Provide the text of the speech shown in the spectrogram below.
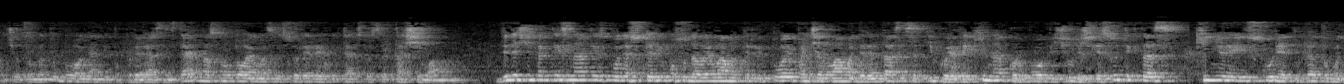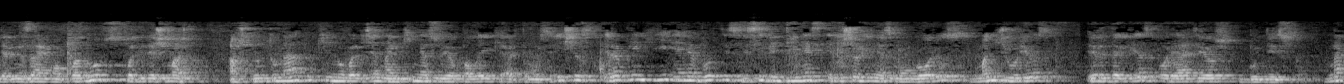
tačiau tuo metu buvo netgi populiaresnis terminas naudojamas visur Erechų tekstuose Tašilama. 25 metais po nesutarimų su Dalai Lama 13 Panchan Lama 9 atvyko į Pekiną, kur buvo bičiuliškai sutiktas. Kinijoje jis kūrė Tibeto modernizavimo planus, po 28 aštuntų metų kinų valdžia Nankinė su juo palaikė artimus ryšius ir aplink jį ėmė burtis visi vidinės ir išorinės Mongolijos, Mandžiūrijos ir dalies Buretijos budistų. Na,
